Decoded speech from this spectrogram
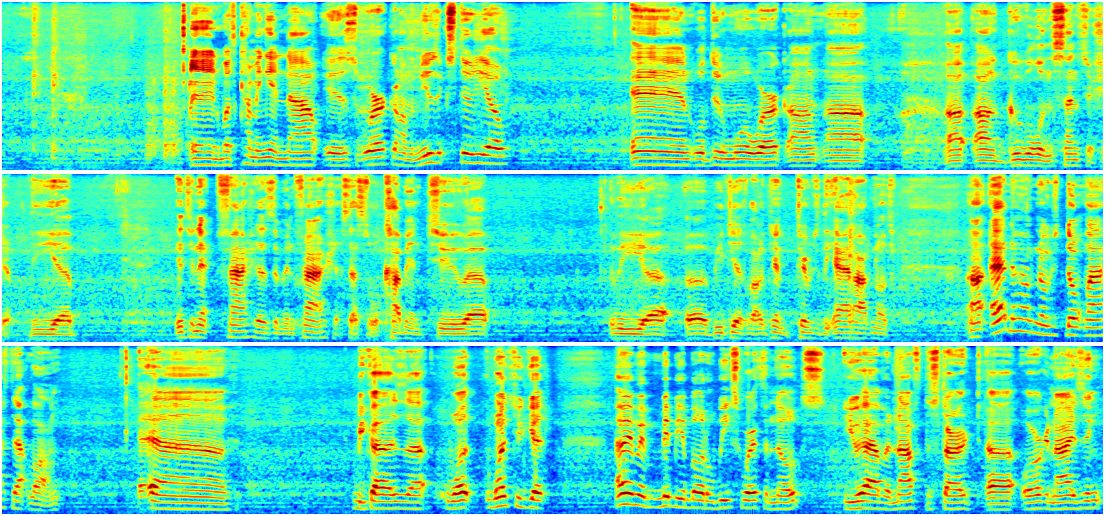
And what's coming in now is work on the music studio, and we'll do more work on uh, uh, on Google and censorship. The uh, internet fascism and fascists. That's what will come into uh, the uh, uh, BTS log in terms of the ad hoc notes. Uh, ad hoc notes don't last that long because what once you get, I mean, maybe about a week's worth of notes, you have enough to start organizing.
